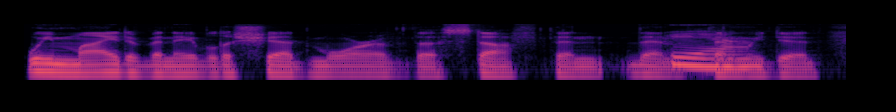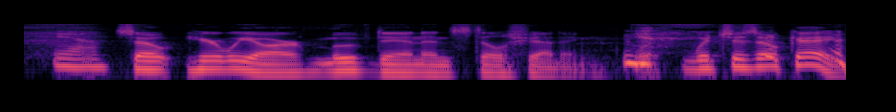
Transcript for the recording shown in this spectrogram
we might have been able to shed more of the stuff than than Yeah. than we did yeah, So here we are, moved in and still shedding, which is okay.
